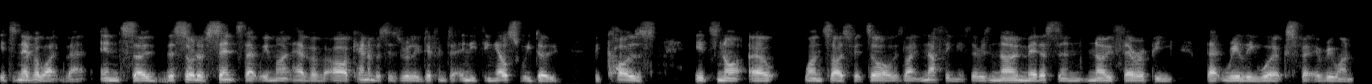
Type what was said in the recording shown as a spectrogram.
it's never like that. And so the sort of sense that we might have of oh, cannabis is really different to anything else we do because it's not a one size fits all. It's like nothing is. There is no medicine, no therapy that really works for everyone,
